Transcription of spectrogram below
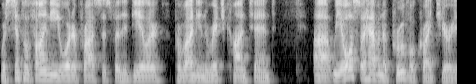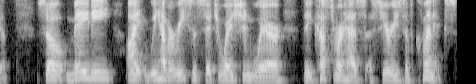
We're simplifying the order process for the dealer, providing the rich content. Uh, we also have an approval criteria. So maybe I we have a recent situation where the customer has a series of clinics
